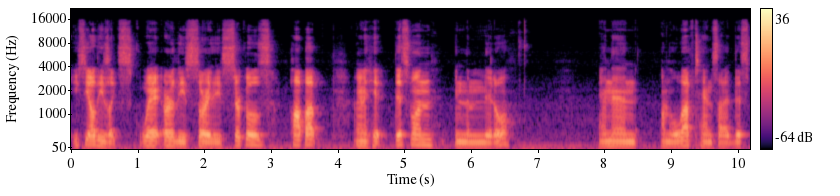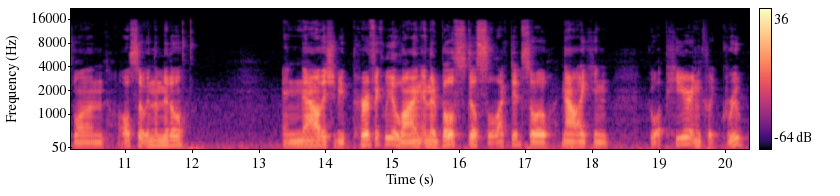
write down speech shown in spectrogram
you see all these like square or these sorry these circles pop up I'm gonna hit this one in the middle. And then on the left hand side this one also in the middle. And now they should be perfectly aligned and they're both still selected so now I can go up here and click group.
